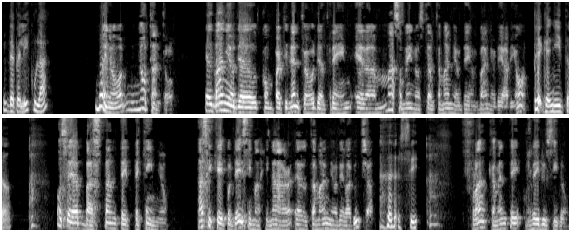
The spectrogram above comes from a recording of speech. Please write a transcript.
de película. Bueno, no tanto. El baño del compartimento del tren era más o menos del tamaño de un baño de avión. Pequeñito. O sea, bastante pequeño. Así que podéis imaginar el tamaño de la ducha. sí. Francamente reducido.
